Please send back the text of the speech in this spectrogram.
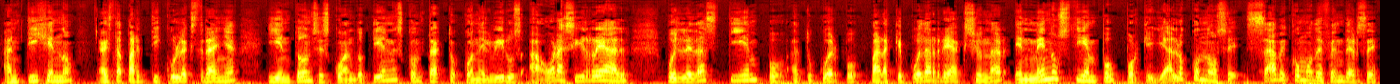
antígeno, a esta partícula extraña, y entonces cuando tienes contacto con el virus, ahora sí real, pues le das tiempo a tu cuerpo para que pueda reaccionar en menos tiempo, porque ya lo conoce, sabe cómo defenderse,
